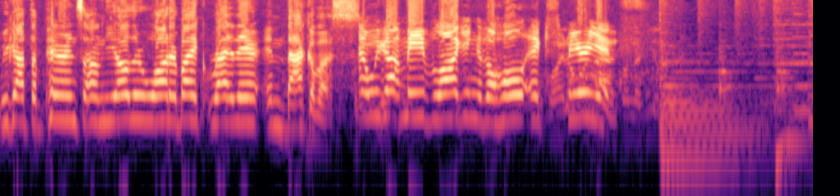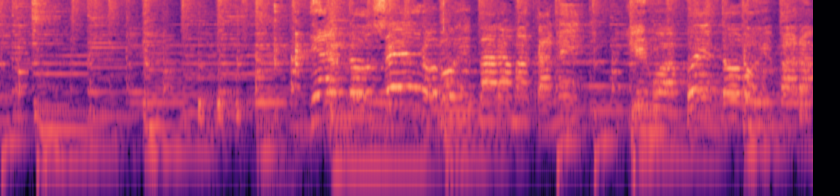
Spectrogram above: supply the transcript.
We got the parents on the other water bike right there in back of us. And we got me vlogging the whole experience. De Alto Cedro voy para Marcané, llego a Cueto voy para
